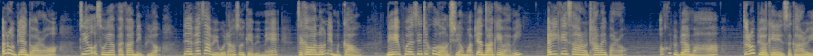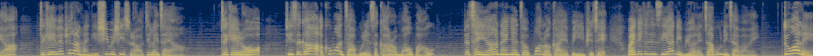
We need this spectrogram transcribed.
အဲ့လိုပြန့်သွားတော့တရုတ်အစိုးရဘက်ကနေပြီးတော့ပြန်ဖက်ချပေးဖို့တောင်းဆိုခဲ့ပေမဲ့တကမ္ဘာလုံးနေမကောက်နေအဖွဲ့အစည်းတစ်ခုလုံးအထိအောင်မှပြန်သွားခဲ့ပါပြီအဲ့ဒီကိစ္စကတော့ထားလိုက်ပါတော့အခုပြပြမှာသူတို့ပြောခဲ့တဲ့စကားတွေကတကယ်ပဲဖြစ်လာနိုင်ကြီးရှိမရှိဆိုတာကိုကြည့်လိုက်ကြရအောင်တကယ်တော့ဒီစကားကအခုမှကြားဘူးတဲ့စကားတော့မဟုတ်ပါဘူး တစ်ချိန်ကနိုင်ငံကျော်ပေါ့လောကရဲ့ဘရင်ဖြစ်တဲ့မိုက်ကယ်ဂျက်ဆင်စီကနေပြီးတော့လည်းကြားဘူးနေကြပါပဲ။သူကလည်း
